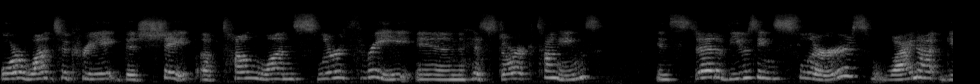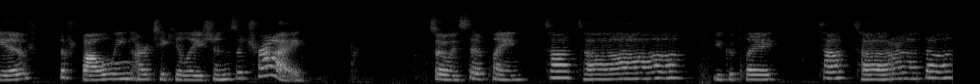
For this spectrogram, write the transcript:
or want to create this shape of tongue one, slur three in historic tonguings, Instead of using slurs, why not give the following articulations a try? So instead of playing ta ta, you could play ta ta da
